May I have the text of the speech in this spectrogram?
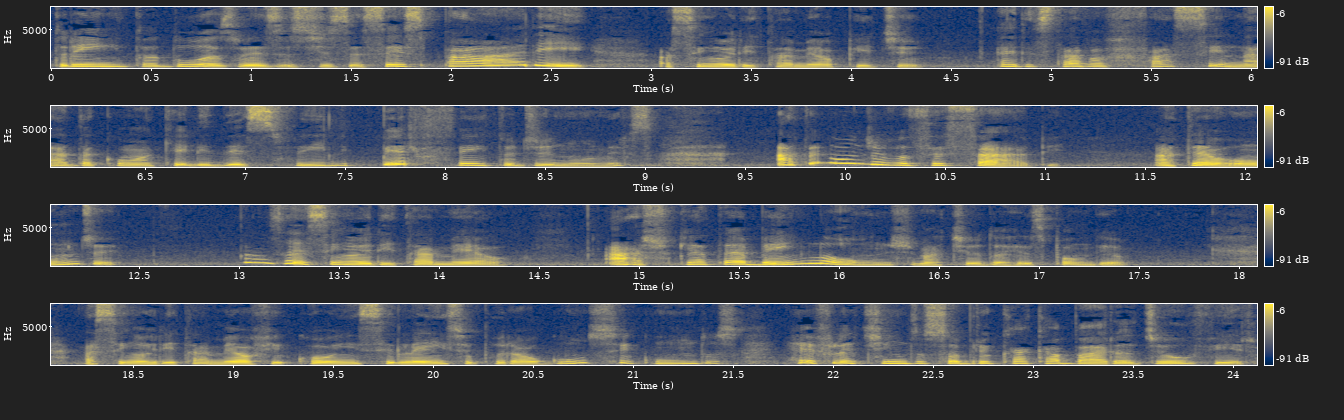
30, duas vezes 16. Pare! A senhorita Mel pediu. Ela estava fascinada com aquele desfile perfeito de números. Até onde você sabe? Até onde? Não sei, senhorita Mel. Acho que até bem longe, Matilda respondeu. A senhorita Mel ficou em silêncio por alguns segundos, refletindo sobre o que acabara de ouvir.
